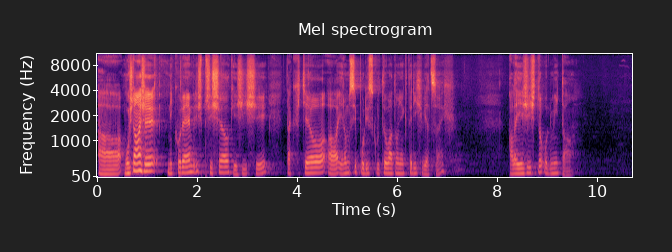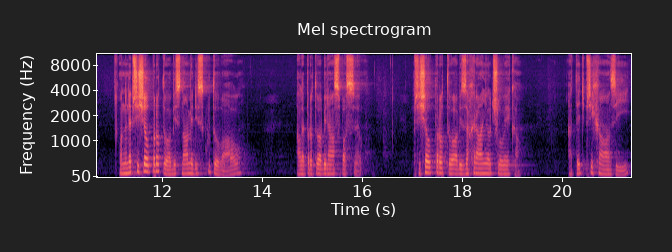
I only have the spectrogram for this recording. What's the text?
A možná, že Nikodém, když přišel k Ježíši, tak chtěl jenom si podiskutovat o některých věcech, ale Ježíš to odmítá. On nepřišel proto, aby s námi diskutoval, ale proto, aby nás spasil. Přišel proto, aby zachránil člověka. A teď přichází,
